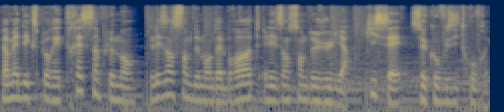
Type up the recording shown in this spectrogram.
permet d'explorer très simplement les ensembles de Mandelbrot et les ensembles de Julia. Qui sait ce que vous y trouverez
